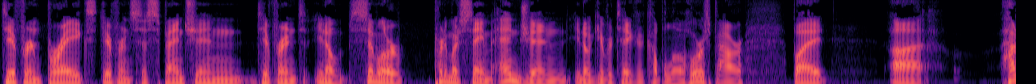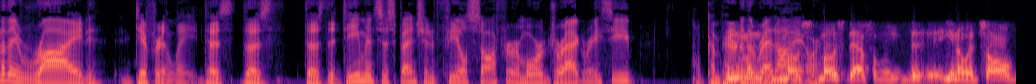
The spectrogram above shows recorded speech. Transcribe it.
different brakes, different suspension, different, you know, similar, pretty much same engine, you know, give or take a couple of horsepower, but uh, how do they ride differently? Does does does the demon suspension feel softer or more drag racy compared to the red eye? most, or- most definitely. The, you know, it's all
